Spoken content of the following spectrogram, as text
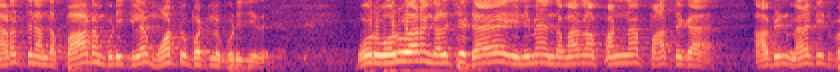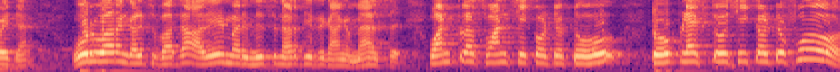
நடத்தின அந்த பாடம் பிடிக்கல மோட்டு பொட்டில் பிடிக்குது. ஒரு ஒரு வாரம் கழிச்சு டே இனிமேல் இந்த மாதிரிலாம் பண்ண பார்த்துக்க. அப்படின்னு மிரட்டிட்டு போயிட்டேன். ஒரு வாரம் கழித்து பார்த்தா அதே மாதிரி மிஸ் நடத்திட்டு இருக்காங்க maths one plus one equal to two two plus two equal to four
